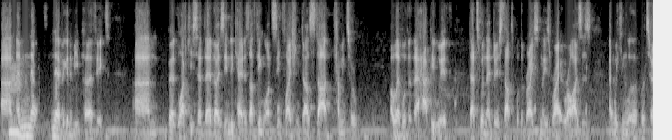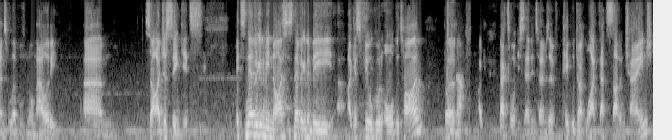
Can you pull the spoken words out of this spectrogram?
Um, mm. And no, it's never going to be perfect. Um, but like you said, there those indicators. I think once inflation does start coming to a level that they're happy with, that's when they do start to put the brakes on these rate rises, and we can return to a level of normality. Um, so I just think it's it's never going to be nice. It's never going to be, I guess, feel good all the time. But no. back to what you said in terms of people don't like that sudden change.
